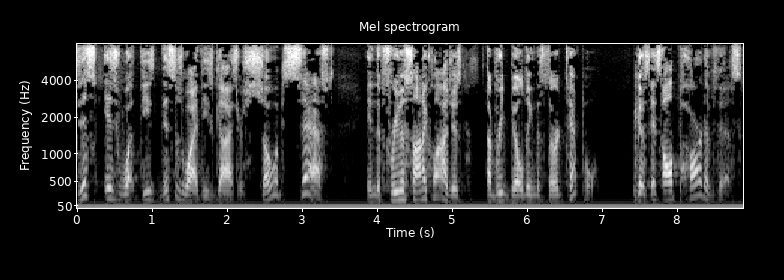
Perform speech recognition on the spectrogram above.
this is what these this is why these guys are so obsessed in the Freemasonic lodges of rebuilding the third temple because it's all part of this.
